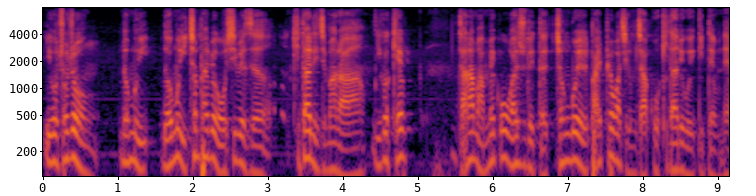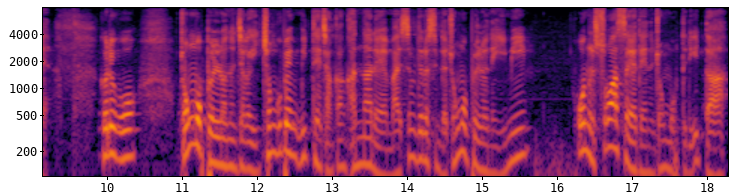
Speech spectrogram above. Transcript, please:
이거 조정 너무 이- 너무 2850에서 기다리지 마라. 이거 갭 잘하면 안 메꾸고 갈 수도 있다. 정부의 발표가 지금 자꾸 기다리고 있기 때문에 그리고 종목별로는 제가 2900 밑에 잠깐 간 날에 말씀드렸습니다. 종목별로는 이미 오늘 쏘았어야 되는 종목들이 있다.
